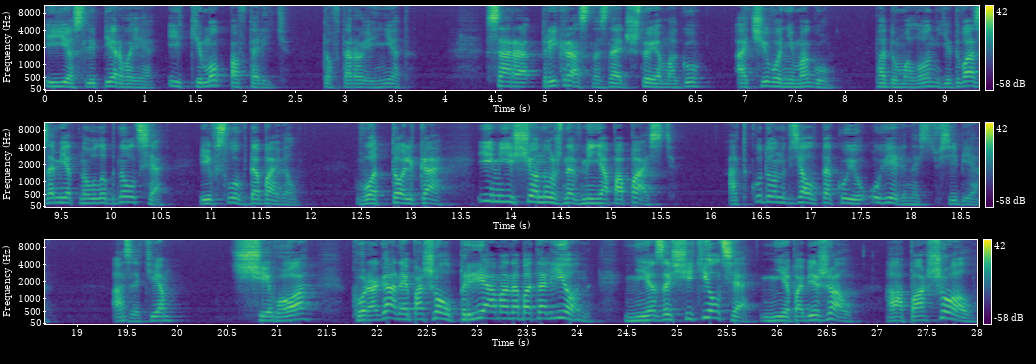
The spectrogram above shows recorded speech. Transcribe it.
И если первое Икки мог повторить, то второе нет. Сара прекрасно знает, что я могу, а чего не могу», – подумал он, едва заметно улыбнулся и вслух добавил. «Вот только им еще нужно в меня попасть». Откуда он взял такую уверенность в себе? А затем... «Чего?» Курагане пошел прямо на батальон. Не защитился, не побежал, а пошел.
